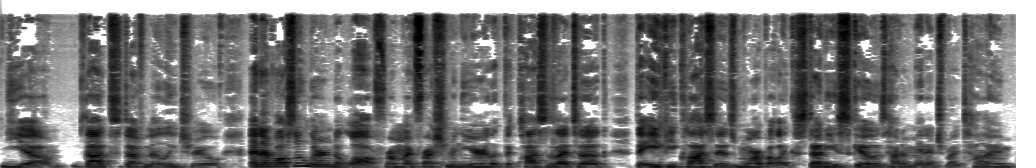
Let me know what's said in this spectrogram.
Yeah, that's definitely true. And I've also learned a lot from my freshman year, like the classes I took, the AP classes, more about like study skills, how to manage my time,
